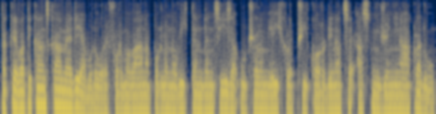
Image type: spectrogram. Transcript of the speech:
Také vatikánská média budou reformována podle nových tendencí za účelem jejich lepší koordinace a snížení nákladů.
